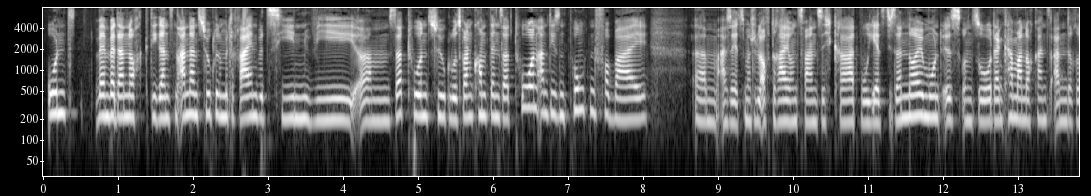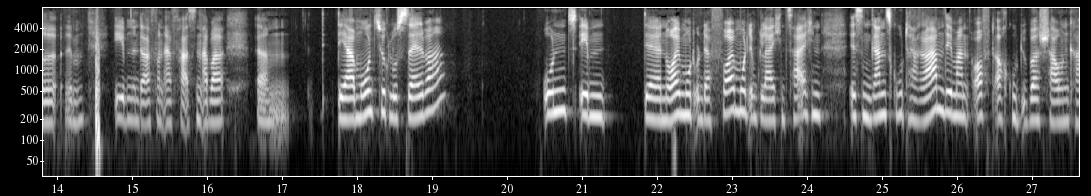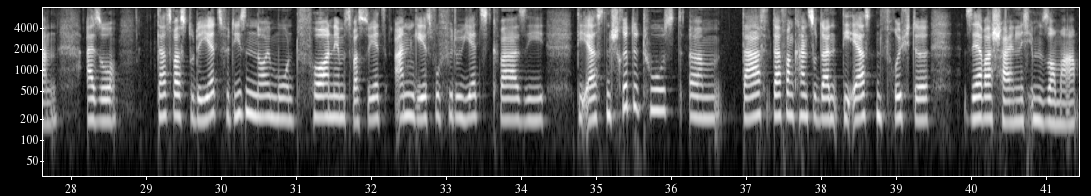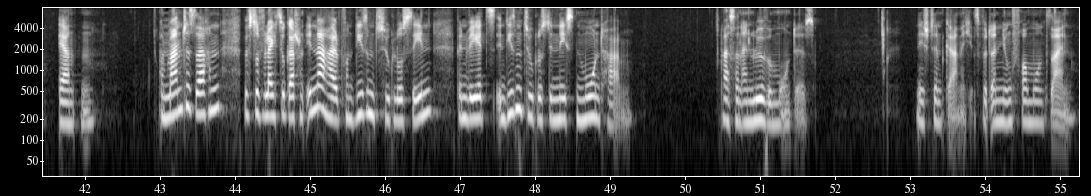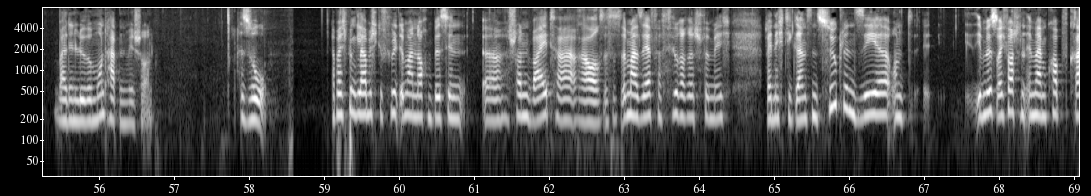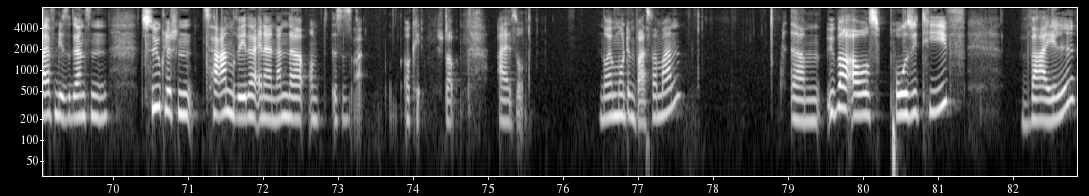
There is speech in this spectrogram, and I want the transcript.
Und wenn wir dann noch die ganzen anderen Zyklen mit reinbeziehen, wie ähm, Saturn-Zyklus, wann kommt denn Saturn an diesen Punkten vorbei? Ähm, also jetzt zum Beispiel auf 23 Grad, wo jetzt dieser Neumond ist und so, dann kann man noch ganz andere ähm, Ebenen davon erfassen. Aber ähm, der Mondzyklus selber und eben der Neumond und der Vollmond im gleichen Zeichen ist ein ganz guter Rahmen, den man oft auch gut überschauen kann. Also das, was du dir jetzt für diesen Neumond vornimmst, was du jetzt angehst, wofür du jetzt quasi die ersten Schritte tust, ähm, da, davon kannst du dann die ersten Früchte sehr wahrscheinlich im Sommer ernten. Und manche Sachen wirst du vielleicht sogar schon innerhalb von diesem Zyklus sehen, wenn wir jetzt in diesem Zyklus den nächsten Mond haben, was dann ein Löwemond ist. Nee, stimmt gar nicht. Es wird ein Jungfraumond sein, weil den Löwemond hatten wir schon. So, aber ich bin, glaube ich, gefühlt immer noch ein bisschen äh, schon weiter raus. Es ist immer sehr verführerisch für mich, wenn ich die ganzen Zyklen sehe und äh, ihr müsst euch vorstellen, in meinem Kopf greifen diese ganzen zyklischen Zahnräder ineinander und es ist, okay, stopp. Also, Neumond im Wassermann, ähm, überaus positiv, weil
